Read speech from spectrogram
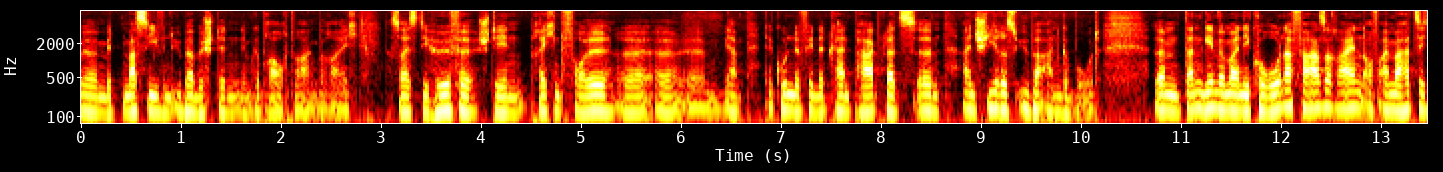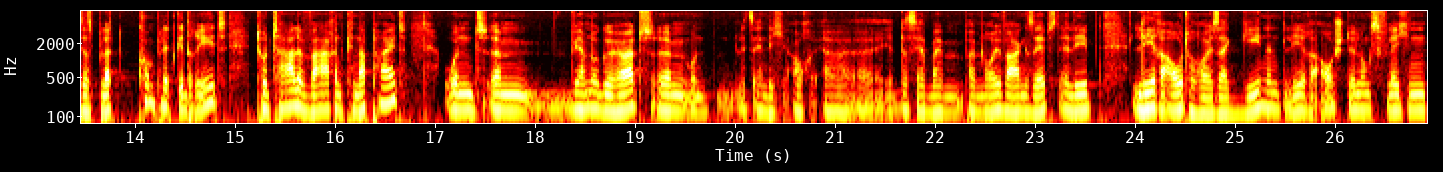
äh, mit massiven Überbeständen im Gebrauchtwagenbereich. Das heißt, die Höfe stehen brechend voll, äh, äh, ja, der Kunde findet keinen Parkplatz, äh, ein schieres Überangebot. Ähm, dann gehen wir mal in die Corona-Phase rein. Auf einmal hat sich das Blatt komplett gedreht, totale Warenknappheit und ähm, wir haben nur gehört ähm, und letztendlich auch äh, das ja beim, beim Neuwagen selbst erlebt, leere Autohäuser, gähnend leere Ausstellungsflächen,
